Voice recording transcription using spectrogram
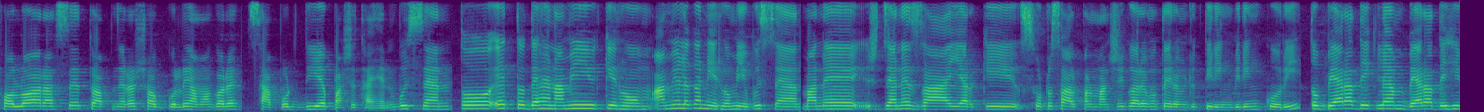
ফলোয়ার আছে, তো আপনারা সকলে আমার ঘরে সাপোর্ট দিয়ে পাশে থাকেন, বুঝছেন? তো এর তো দেখেন, আমি কিরম আমি এলাকা নিরমই বুঝছেন? মানে জেনে যাই আর কি, ছোট সালপাল মানুষের ঘরের মতো এরকম একটু তিরিং বিরিং করি। তো বেড়া দেখলাম, বেড়া দেখি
